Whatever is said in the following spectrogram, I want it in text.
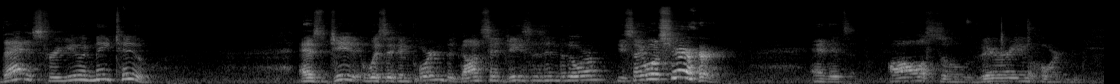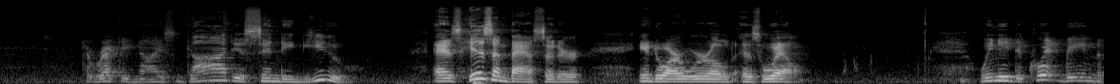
that is for you and me too. As Jesus, was it important that God sent Jesus into the world? You say, well, sure. And it's also very important to recognize God is sending you as his ambassador into our world as well. We need to quit being the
